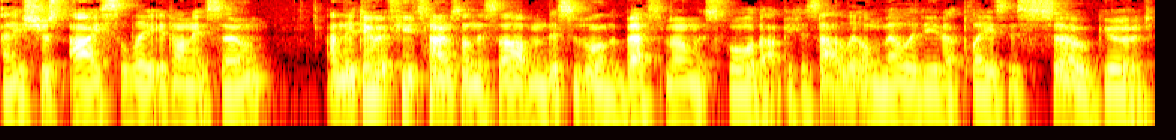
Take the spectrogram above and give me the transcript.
And it's just isolated on its own. And they do it a few times on this album. This is one of the best moments for that because that little melody that plays is so good.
